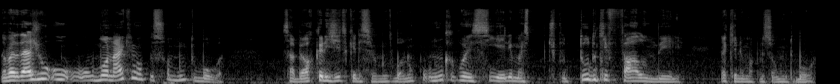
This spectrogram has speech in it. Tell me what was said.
Na verdade, o, o Monark é uma pessoa muito boa. Sabe? Eu acredito que ele seja muito bom. Nunca conheci ele, mas, tipo, tudo que falam dele é que ele é uma pessoa muito boa.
